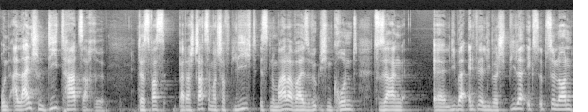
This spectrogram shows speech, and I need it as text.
Und allein schon die Tatsache, das, was bei der Staatsanwaltschaft liegt, ist normalerweise wirklich ein Grund zu sagen, äh, lieber entweder lieber Spieler XY,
